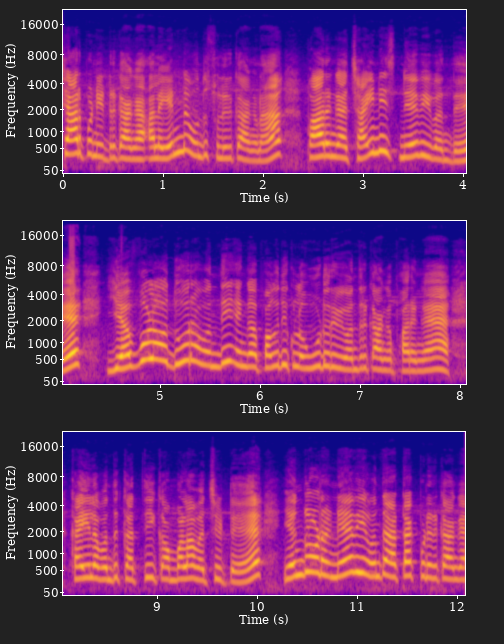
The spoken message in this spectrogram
ஷேர் பண்ணிட்டு இருக்காங்க அதில் என்ன வந்து சொல்லியிருக்காங்கன்னா பாருங்க சைனீஸ் நேவி வந்து எவ்வளோ தூரம் வந்து எங்கள் பகுதிக்குள்ளே ஊடுருவி வந்திருக்காங்க பாருங்க. கையில் வந்து கத்தி கம்பெல்லாம் வச்சுட்டு எங்களோட நேவியை வந்து அட்டாக் பண்ணியிருக்காங்க.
